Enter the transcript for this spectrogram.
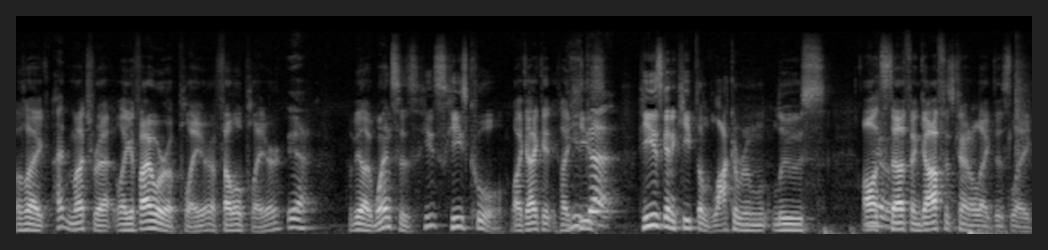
I was like, I'd much rather like if I were a player, a fellow player, yeah, I'd be like, Wentz is he's he's cool. Like I could like He's he's got- he's gonna keep the locker room loose, all that Yeah. stuff. And Goff is kind of like this like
